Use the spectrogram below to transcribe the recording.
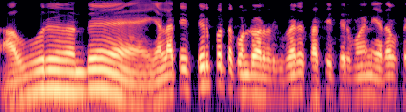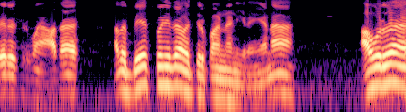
அவர் வந்து எல்லாத்தையும் திருப்பத்தை கொண்டு வரதுக்கு பேர் சக்தி திருமகன் ஏதோ பேர் வச்சுருப்பாங்க. அதை அதை பேஸ் பண்ணி தான் வச்சுருப்பாங்கன்னு நினைக்கிறேன். ஏன்னா அவர் தான்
